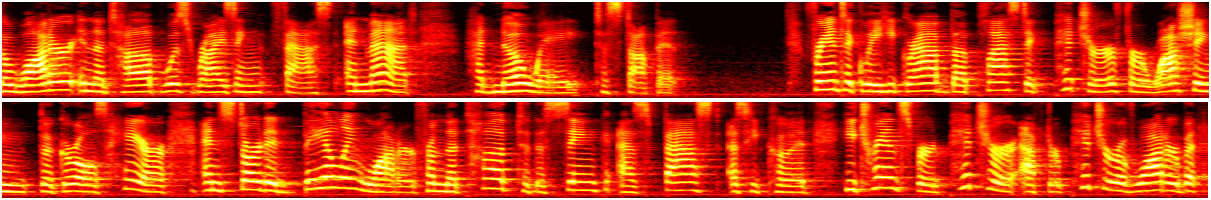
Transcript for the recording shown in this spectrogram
The water in the tub was rising fast, and Matt had no way to stop it. Frantically, he grabbed the plastic pitcher for washing the girl's hair and started bailing water from the tub to the sink as fast as he could. He transferred pitcher after pitcher of water, but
